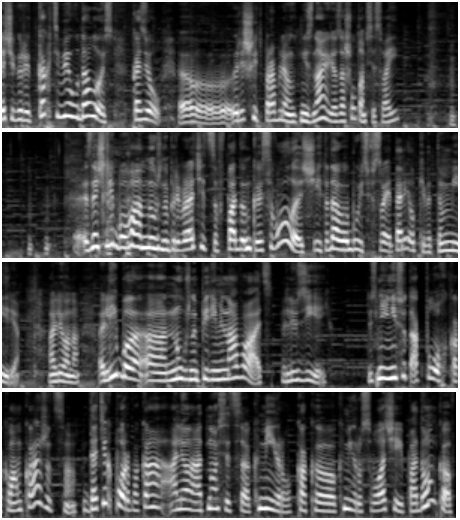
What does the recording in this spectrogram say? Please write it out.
Зайчик говорит, как тебе удалось, козел, э, решить проблему? Не знаю, я зашел, там все свои. Значит, либо вам нужно превратиться в подонка и сволочь, и тогда вы будете в своей тарелке в этом мире, Алена, либо э, нужно переименовать людей. То есть не, не все так плохо, как вам кажется. До тех пор, пока Алена относится к миру, как э, к миру сволочей и подонков,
